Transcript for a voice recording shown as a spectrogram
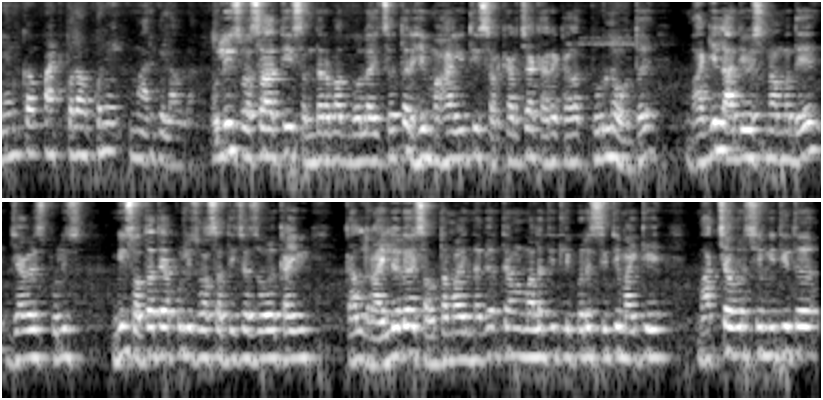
नेमका पाठपुरावा कोणी मार्गी लावला? पोलीस वसाहती संदर्भात बोलायचं तर हे महायुती सरकारच्या कार्यकाळात पूर्ण होतंय. मागील अधिवेशनामध्ये ज्यावेळेस पोलीस मी स्वतः त्या पोलीस वसाहतीच्या जवळ काही काल राहिलेलो आहे सावतामाळी नगर त्यामुळे मला तिथली परिस्थिती माहिती आहे. मागच्या वर्षी मी तिथं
